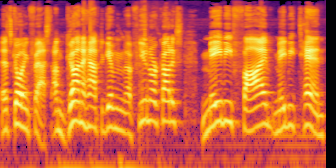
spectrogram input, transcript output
that's going fast. I'm gonna have to give him a few narcotics, maybe five, maybe ten,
